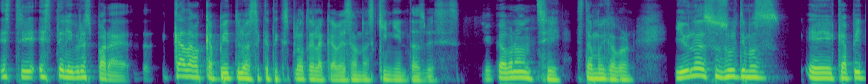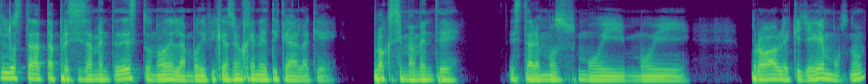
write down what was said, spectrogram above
este, este libro es para. Cada capítulo hace que te explote la cabeza unas 500 veces. Qué cabrón. Sí, está muy cabrón. Y uno de sus últimos eh, capítulos trata precisamente de esto, ¿no? De la modificación genética a la que próximamente estaremos muy, muy probable que lleguemos, ¿no?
